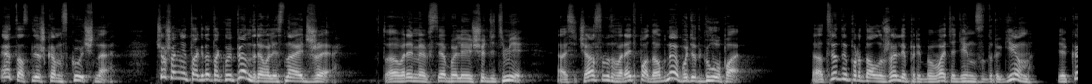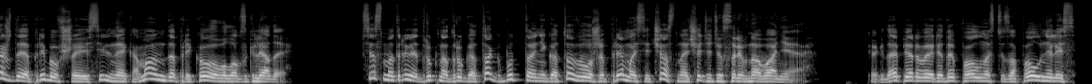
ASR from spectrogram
это слишком скучно. Чё ж они тогда так выпендривались на IG? В то время все были еще детьми, а сейчас вытворять подобное будет глупо. Отряды продолжали прибывать один за другим, и каждая прибывшая сильная команда приковывала взгляды. Все смотрели друг на друга так, будто они готовы уже прямо сейчас начать эти соревнования. Когда первые ряды полностью заполнились,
